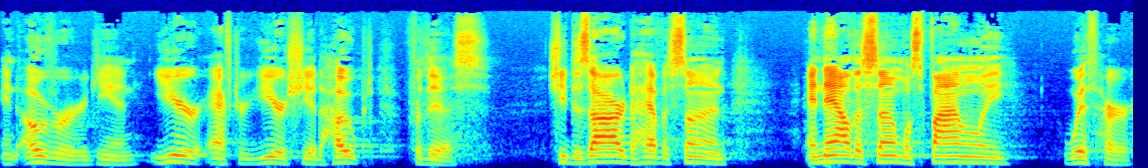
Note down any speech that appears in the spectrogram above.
and over again. Year after year, she had hoped for this. She desired to have a son, and now the son was finally with her,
